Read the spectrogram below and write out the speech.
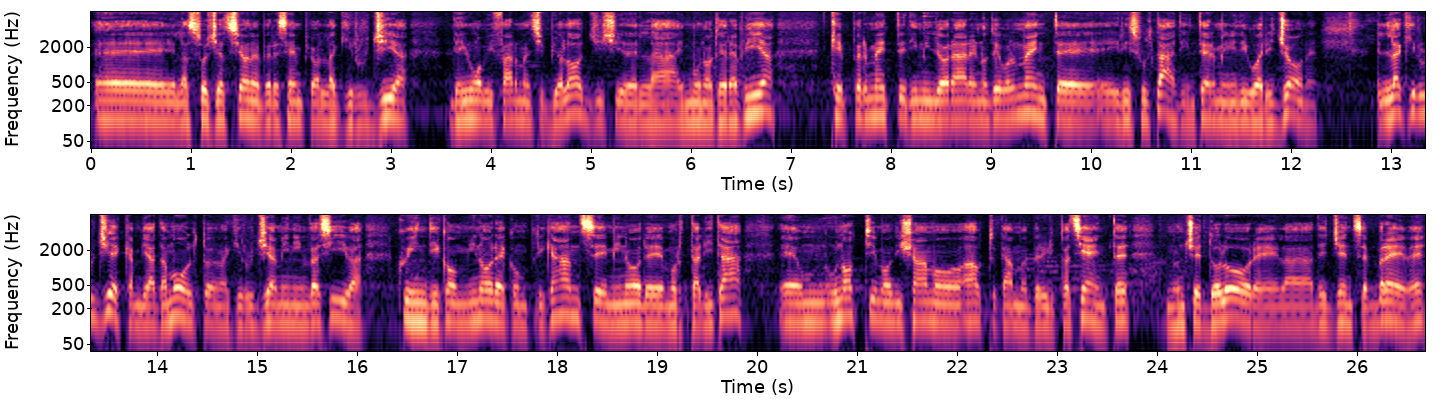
eh, l'associazione per esempio alla chirurgia dei nuovi farmaci biologici, della immunoterapia, che permette di migliorare notevolmente i risultati in termini di guarigione. La chirurgia è cambiata molto, è una chirurgia mini-invasiva, quindi con minore complicanze, minore mortalità, è un, un ottimo diciamo, outcome per il paziente, non c'è dolore, la degenza è breve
